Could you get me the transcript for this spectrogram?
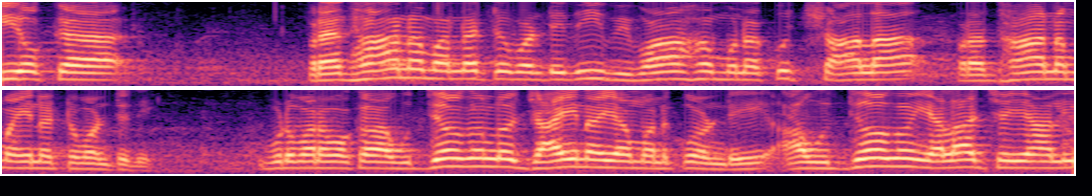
ఈ యొక్క ప్రధానం అన్నటువంటిది వివాహమునకు చాలా ప్రధానమైనటువంటిది. ఇప్పుడు మనం ఒక ఉద్యోగంలో జాయిన్ అయ్యామనుకోండి ఆ ఉద్యోగం ఎలా చేయాలి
